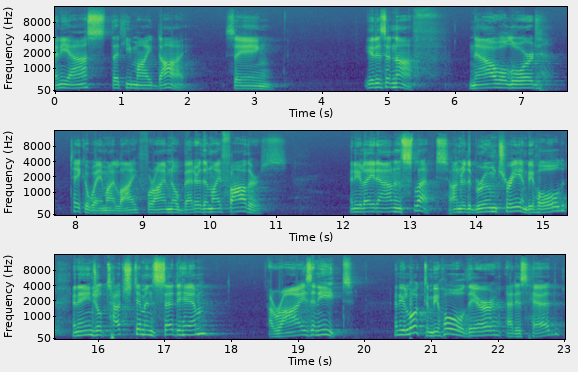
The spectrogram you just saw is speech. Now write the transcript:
and he asked that he might die, saying, It is enough. Now, O Lord, take away my life, for I am no better than my fathers. And he lay down and slept under the broom tree, and behold, an angel touched him and said to him, Arise and eat. And he looked, and behold, there at his head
